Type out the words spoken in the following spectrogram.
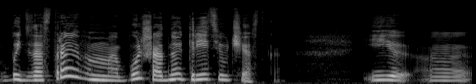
быть застраиваема больше одной трети участка. И э,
